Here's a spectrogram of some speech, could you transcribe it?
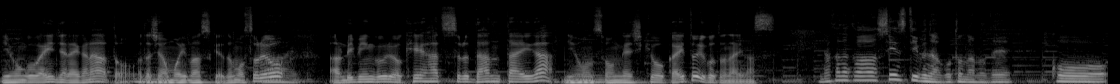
日本語がいいんじゃないかなと私は思いますけどもそれをはい。あのリビングウィルを啓発する団体が日本尊厳死協会ということになります。なかなかセンシティブなことなのでこ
